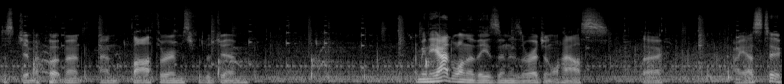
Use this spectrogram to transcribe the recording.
just gym equipment and bathrooms for the gym. I mean, he had one of these in his original house, so I guess too.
